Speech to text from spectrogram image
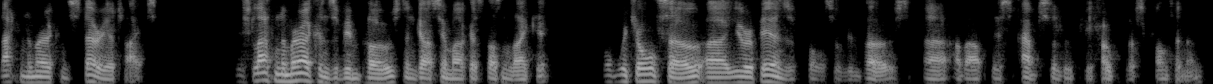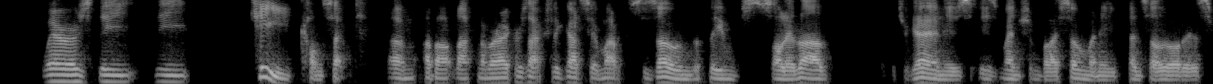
Latin American stereotypes, which Latin Americans have imposed, and Garcia Marquez doesn't like it, which also uh, Europeans, of course, have imposed uh, about this absolutely hopeless continent. Whereas the the key concept um, about Latin America is actually Garcia Marquez's own, the theme of Soledad, which again is is mentioned by so many pensadores,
